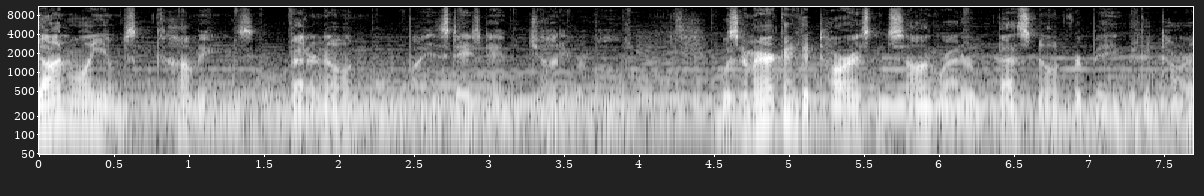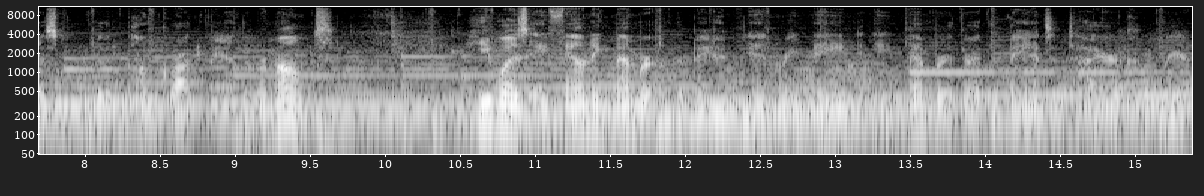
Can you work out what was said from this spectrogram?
John Williams Cummings, better known by his stage name Johnny Ramone, was an American guitarist and songwriter best known for being the guitarist for the punk rock band The Ramones. He was a founding member of the band and remained a member throughout the band's entire career.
